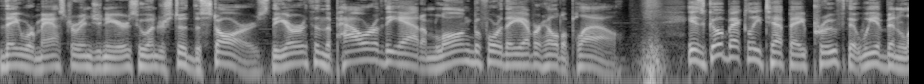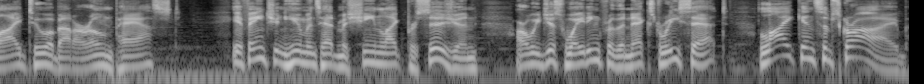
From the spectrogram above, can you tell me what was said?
They were master engineers who understood the stars, the earth, and the power of the atom long before they ever held a plow. Is Göbekli Tepe proof that we have been lied to about our own past? If ancient humans had machine-like precision, are we just waiting for the next reset? Like and subscribe.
